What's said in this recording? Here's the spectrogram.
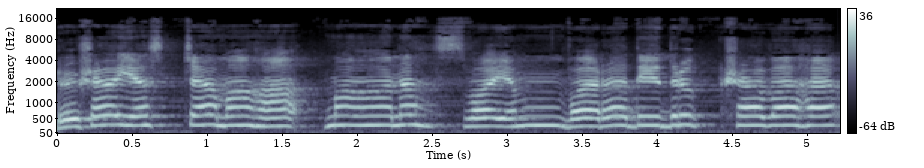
ऋषयश्च महात्मानः स्वयं वरदिदृक्षवः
